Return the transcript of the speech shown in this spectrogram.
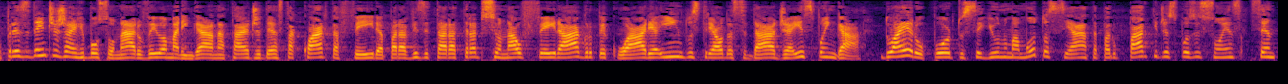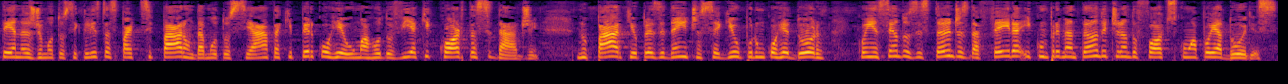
O presidente Jair Bolsonaro veio a Maringá na tarde desta quarta-feira para visitar a tradicional feira agropecuária e industrial da cidade, a Expoingá. Do aeroporto, seguiu numa motociata para o Parque de Exposições. Centenas de motociclistas participaram da motociata que percorreu uma rodovia que corta a cidade. No parque, o presidente seguiu por um corredor, conhecendo os estandes da feira e cumprimentando e tirando fotos com apoiadores.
